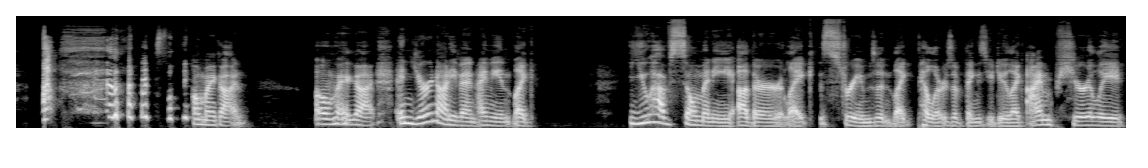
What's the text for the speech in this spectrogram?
like, oh my god, oh my god! And you're not even. I mean, like you have so many other like streams and like pillars of things you do. Like I'm purely,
